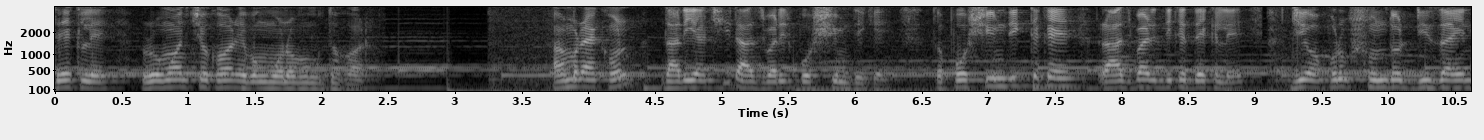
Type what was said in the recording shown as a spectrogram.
দেখলে রোমাঞ্চকর এবং মনোমুগ্ধকর। আমরা এখন দাঁড়িয়ে আছি রাজবাড়ির পশ্চিম দিকে। তো পশ্চিম দিক থেকে রাজবাড়ির দিকে দেখলে যে অপরূপ সুন্দর ডিজাইন,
